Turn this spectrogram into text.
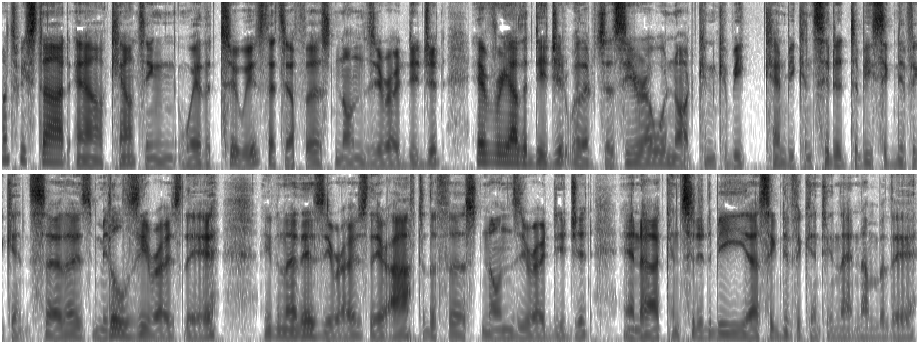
Once we start our counting where the 2 is, that's our first non-zero digit, every other digit, whether it's a 0 or not, can, can, be, can be considered to be significant. So those middle zeros there, even though they're zeros, they're after the first non-zero digit and are considered to be uh, significant in that number there.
